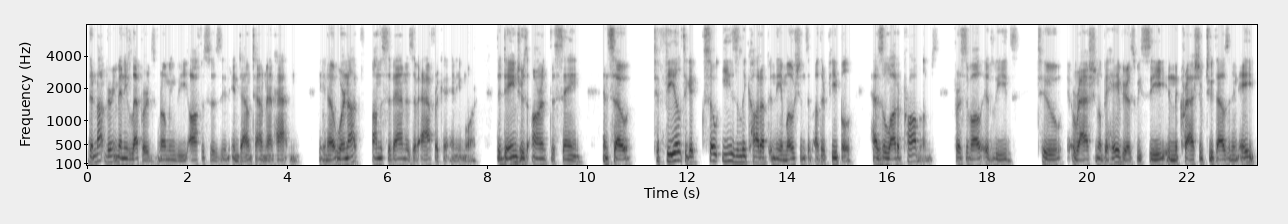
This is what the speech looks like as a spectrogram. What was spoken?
there are not very many leopards roaming the offices in, in downtown Manhattan. You know, we're not on the savannas of Africa anymore. The dangers aren't the same. And so to feel, to get so easily caught up in the emotions of other people has a lot of problems. First of all, it leads to irrational behavior, as we see in the crash of 2008,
